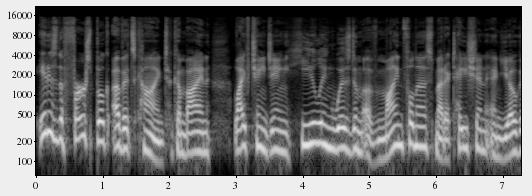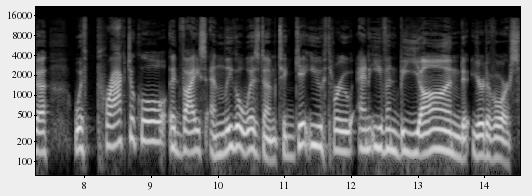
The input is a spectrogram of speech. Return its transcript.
It is the first book of its kind to combine life changing, healing wisdom of mindfulness, meditation, and yoga with practical advice and legal wisdom to get you through and even beyond your divorce.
